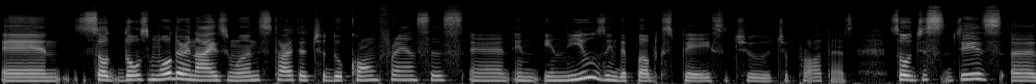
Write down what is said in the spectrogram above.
And so those modernized ones started to do conferences and in, in using the public space to, to protest. So this, this uh,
